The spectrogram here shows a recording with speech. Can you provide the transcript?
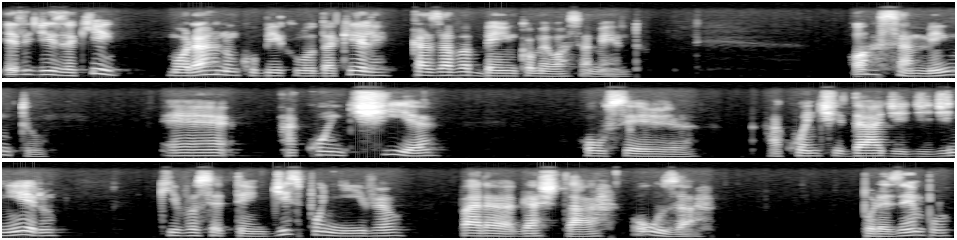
Ele diz aqui: morar num cubículo daquele casava bem com meu orçamento. Orçamento é a quantia, ou seja, a quantidade de dinheiro que você tem disponível para gastar ou usar. Por exemplo,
